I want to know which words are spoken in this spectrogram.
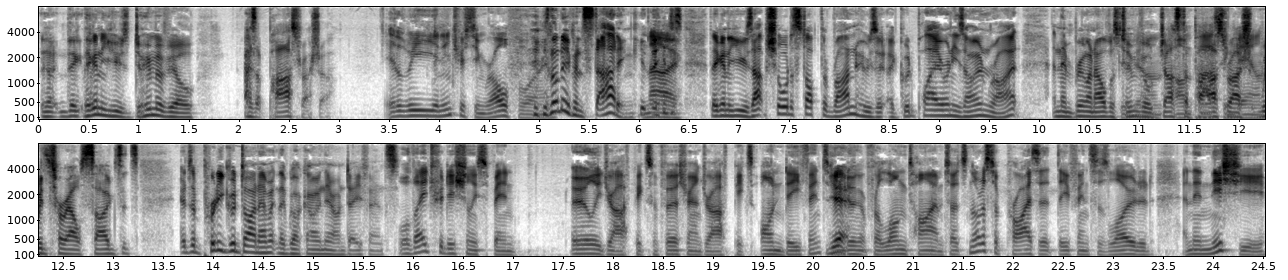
they're, they're going to use Dumervil as a pass rusher. It'll be an interesting role for him. He's not even starting. No. They're, just- they're going to use Upshaw to stop the run, who's a, a good player in his own right, and then bring on Elvis Do on- just on a pass rush downs. with Terrell Suggs. It's it's a pretty good dynamic they've got going there on defense. Well, they traditionally spend early draft picks and first round draft picks on defense. They've Yeah. been doing it for a long time, so it's not a surprise that defense is loaded. And then this year,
